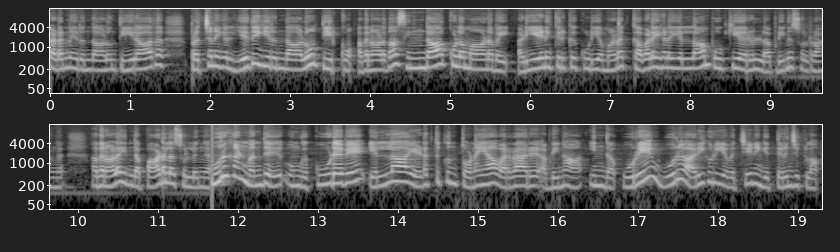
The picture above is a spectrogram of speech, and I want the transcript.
கடன் இருந்தாலும் தீராத பிரச்சனைகள் எது இருந்தாலும் தீர்க்கும். அதனால தான் சிந்தாகுலமானவை அடியேனுக்கு இருக்கக்கூடிய மனக்கவலைகளை எல்லாம் போக்கி அருள் அப்படின்னு சொல்கிறாங்க அதனால் இந்த பாடலை சொல்லுங்கள் முருகன் வந்து உங்கள் கூடவே எல்லா இடத்துக்கும் துணையாக வர்றாரு அப்படின்னா இந்த ஒரே ஒரு அறிகுறியை வச்சே நீங்கள் தெரிஞ்சுக்கலாம்.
